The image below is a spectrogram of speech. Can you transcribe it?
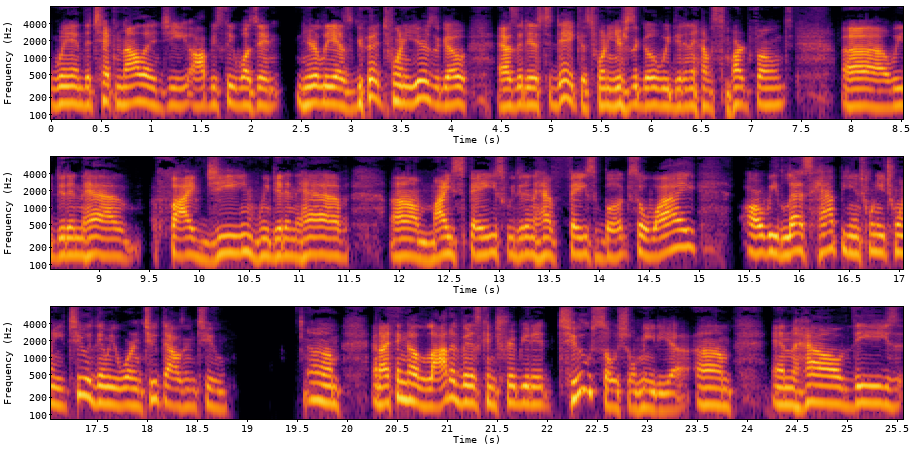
When the technology obviously wasn't nearly as good 20 years ago as it is today, because 20 years ago we didn't have smartphones. Uh, we didn't have 5G. We didn't have, um, MySpace. We didn't have Facebook. So why are we less happy in 2022 than we were in 2002? Um, and I think a lot of it is contributed to social media, um, and how these,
